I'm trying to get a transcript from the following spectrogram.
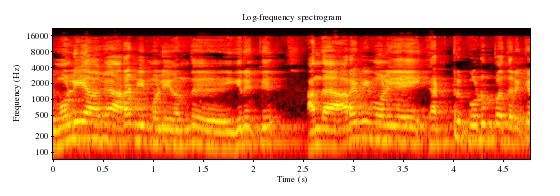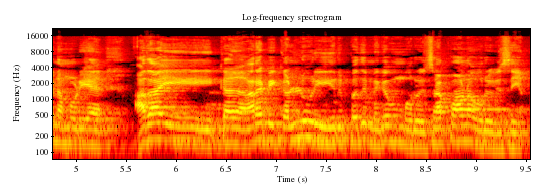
மொழியாக அரபி மொழி வந்து இருக்குது அந்த அரபி மொழியை கற்றுக் கொடுப்பதற்கு நம்முடைய அதாய் க அரபி கல்லூரி இருப்பது மிகவும் ஒரு சிறப்பான ஒரு விஷயம்.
